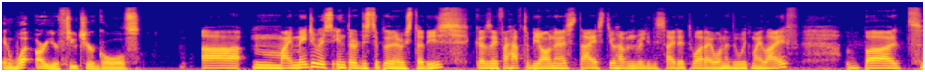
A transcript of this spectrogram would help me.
and what are your future goals? Uh, my major is interdisciplinary studies because if I have to be honest, I still haven't really decided what I want to do with my life. But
